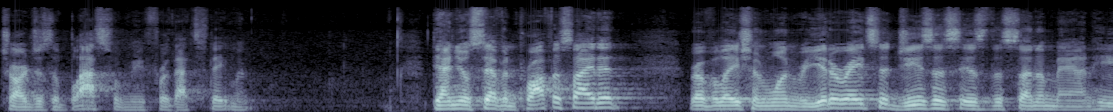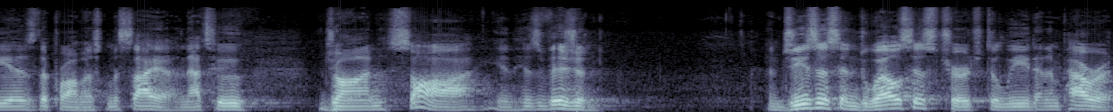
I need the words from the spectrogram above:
charges of blasphemy for that statement. Daniel 7 prophesied it. Revelation 1 reiterates it. Jesus is the Son of Man. He is the promised Messiah. And that's who John saw in his vision. And Jesus indwells his church to lead and empower it.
